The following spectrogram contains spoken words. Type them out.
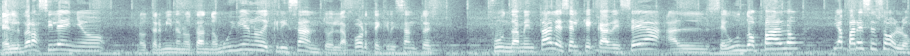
El brasileño lo termina notando muy bien lo de Crisanto. El aporte Crisanto es fundamental. Es el que cabecea al segundo palo y aparece solo.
